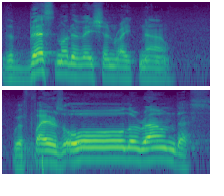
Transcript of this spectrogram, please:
the best motivation right now where fires all around us.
